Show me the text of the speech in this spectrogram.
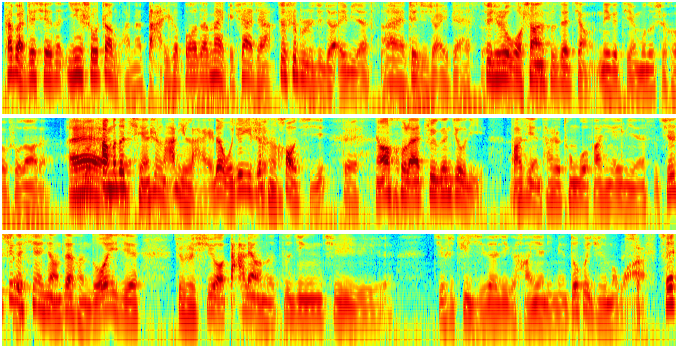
他把这些的应收账款呢打一个包再卖给下家，这是不是就叫 ABS？哎，这就叫 ABS。这就是我上一次在讲那个节目的时候说到的。我哎说他们的钱是哪里来的，我就一直很好奇。对，然后后来追根究底，发现他是通过发行 ABS。其实这个现象在很多一些就是需要大量的资金去就是聚集的这个行业里面都会去这么玩儿。所以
